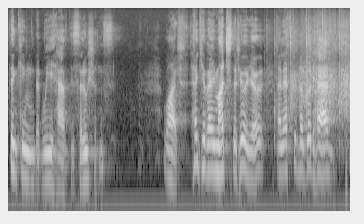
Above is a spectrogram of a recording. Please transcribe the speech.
thinking that we have the solutions. Right, thank you very much, the two of you, and let's give them a good hand.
